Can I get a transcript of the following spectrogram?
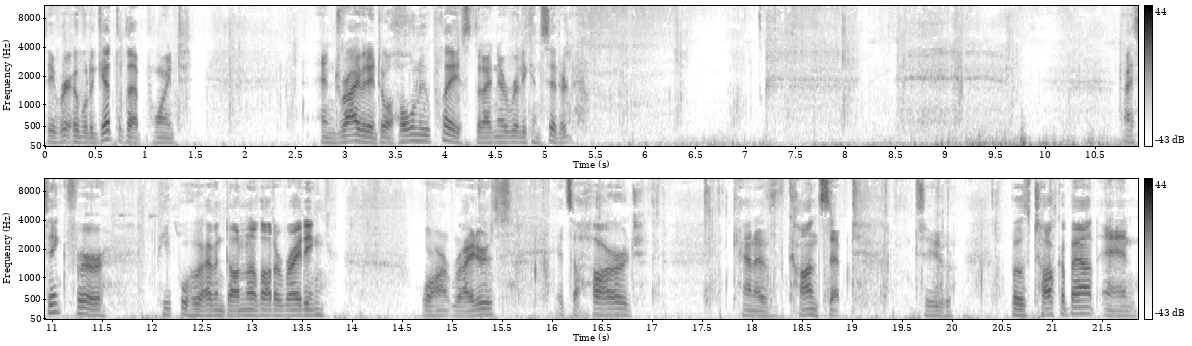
they were able to get to that point and drive it into a whole new place that I never really considered. I think for people who haven't done a lot of writing or aren't writers, it's a hard kind of concept to both talk about and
